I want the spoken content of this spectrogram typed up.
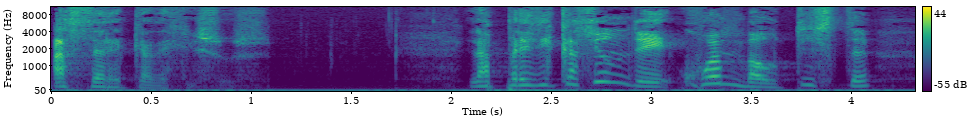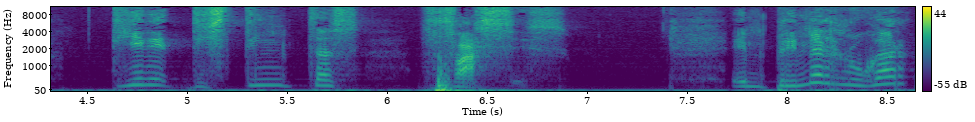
acerca de Jesús. La predicación de Juan Bautista tiene distintas fases. En primer lugar,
